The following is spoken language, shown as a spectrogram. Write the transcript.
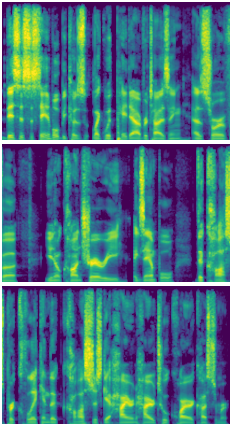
this is sustainable because like with paid advertising as sort of a, you know, contrary example, the cost per click and the costs just get higher and higher to acquire a customer.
